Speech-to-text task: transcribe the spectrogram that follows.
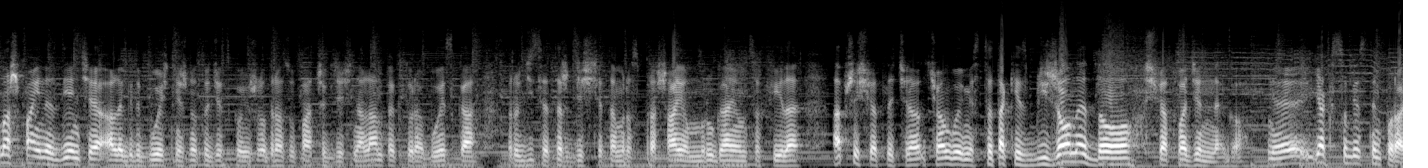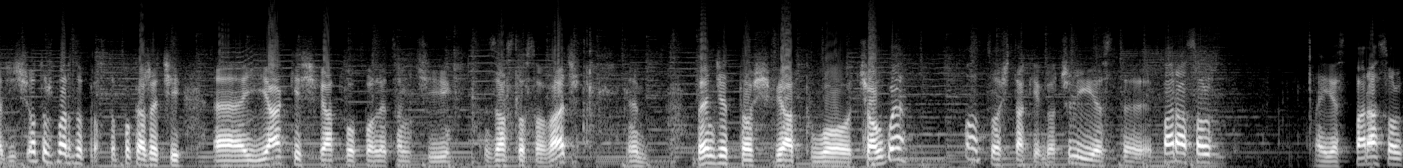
masz fajne zdjęcie, ale gdy błyśniesz, no to dziecko już od razu patrzy gdzieś na lampę, która błyska, rodzice też gdzieś się tam rozpraszają, mrugają co chwilę, a przy świetle ciągłym jest to takie zbliżone do światła dziennego. E, Jak sobie z tym poradzić? Otóż bardzo prosto, pokażę Ci, e, jakie światło polecam Ci zastosować. Będzie to światło ciągłe, o coś takiego, czyli jest e, parasol, jest parasol,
